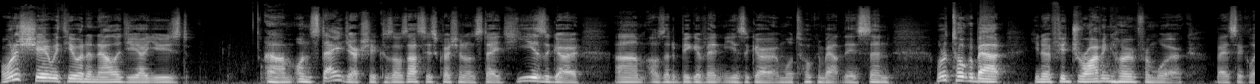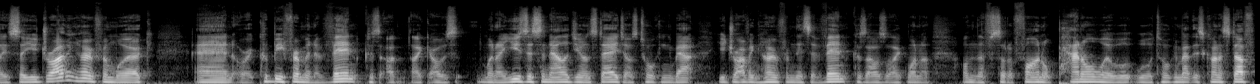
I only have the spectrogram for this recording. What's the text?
I want to share with you an analogy I used um, on stage actually because I was asked this question on stage years ago. Um, I was at a big event years ago and we are talking about this. And I want to talk about you know, if you're driving home from work, basically. So you're driving home from work, and or it could be from an event because like I was when I used this analogy on stage, I was talking about you're driving home from this event because I was like one on the sort of final panel where we we were talking about this kind of stuff.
